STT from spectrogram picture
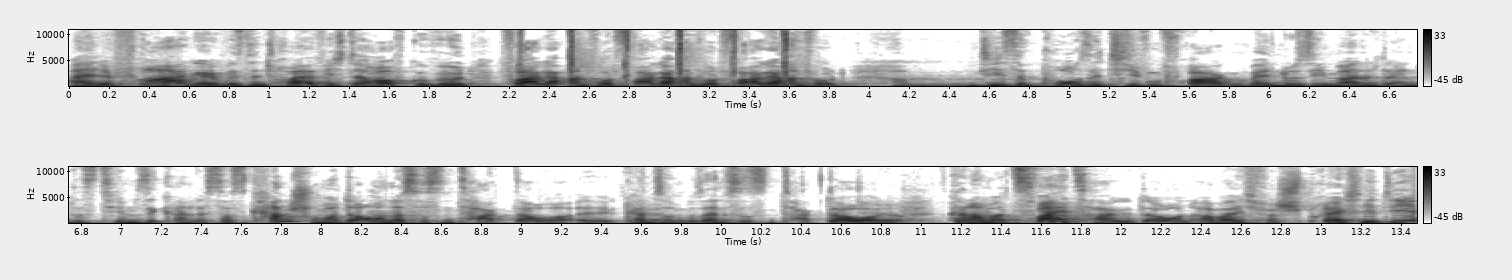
eine Frage, wir sind häufig darauf gewöhnt, Frage, Antwort, Frage, Antwort, Frage, Antwort. Mm. Diese positiven Fragen, wenn du sie mal in dein System sickern lässt, das kann schon mal dauern, dass das einen Tag dauert. Äh, kann ja. sein, dass das einen Tag dauert. Ja. Das kann auch mal zwei Tage dauern. Aber ich verspreche dir,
